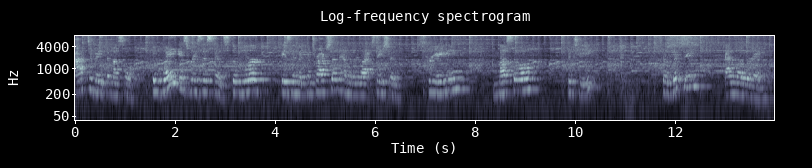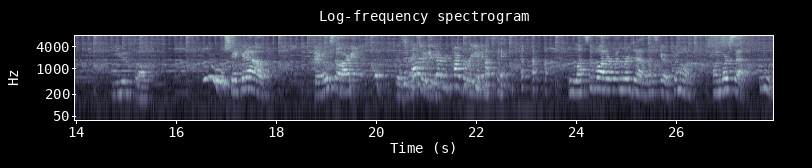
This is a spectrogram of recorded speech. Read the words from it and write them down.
activate the muscle. The weight is resistance. The work is in the contraction and the relaxation. It's creating muscle fatigue. So lifting and lowering. Beautiful. Woo, shake it out. Those are. It's those important to get that recovery in. Lots of water when we're done. Let's go. Come on. One more set. Ooh.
